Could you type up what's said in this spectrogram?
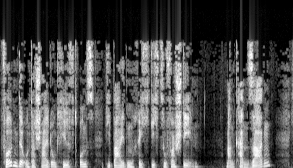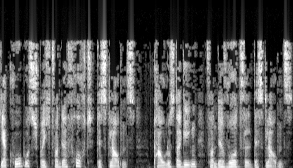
Folgende Unterscheidung hilft uns, die beiden richtig zu verstehen. Man kann sagen, Jakobus spricht von der Frucht des Glaubens, Paulus dagegen von der Wurzel des Glaubens.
